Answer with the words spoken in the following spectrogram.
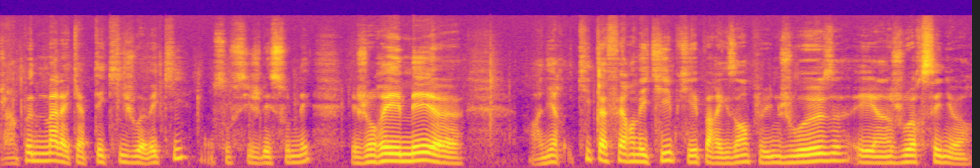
J'ai un peu de mal à capter qui joue avec qui, bon, sauf si je l'ai sous le nez. Et j'aurais aimé, euh, on va dire, quitte à faire en équipe, qui est par exemple une joueuse et un joueur senior.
